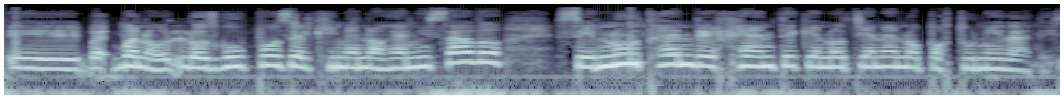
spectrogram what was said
eh, bu- bueno, los grupos del crimen organizado se nutren de gente que no tienen oportunidades.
